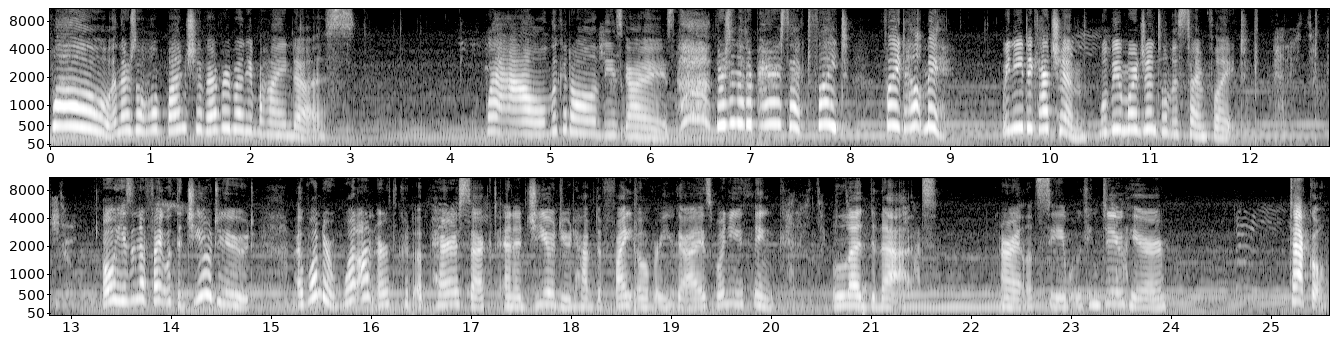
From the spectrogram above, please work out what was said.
Whoa, and there's a whole bunch of everybody behind us. Wow, look at all of these guys. there's another Parasect. Flight, Flight, help me. We need to catch him. We'll be more gentle this time, Flight. Oh, he's in a fight with the Geodude. I wonder what on earth could a Parasect and a Geodude have to fight over, you guys? What do you think led to that? Alright, let's see what we can do here. Tackle!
